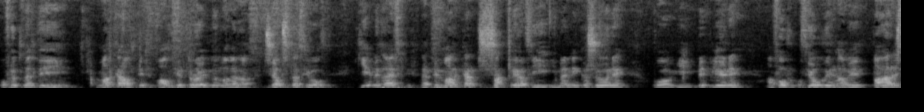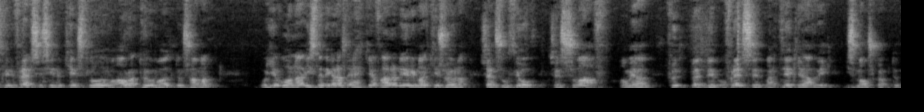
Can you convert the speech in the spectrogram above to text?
og fullveldi í margar aldir og átt hér draumum að vera sjálfstæð þjóð, gefið það eftir. Það er til margar saklir af því í menningasögunni og í biblíunni að fólk og þjóðir hafi barist fyrir frelsi sínu, kynnslóðum og áratugum og öldum saman og ég vona að Íslendingar ætla ekki að fara niður í mannkynsöguna sem svo þjóð sem svaf á meðan fullveldið og frelsið var tekið af því í smásköptum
